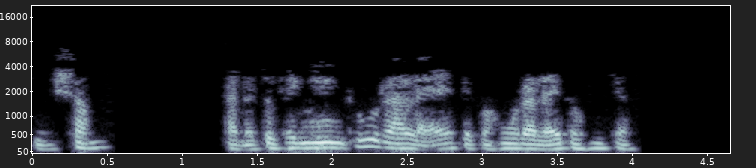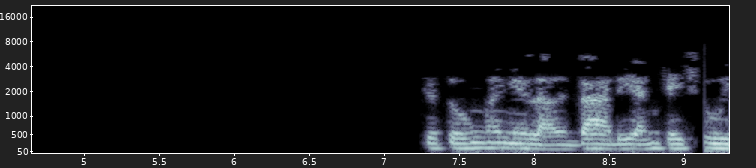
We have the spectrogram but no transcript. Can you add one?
chuyện sống. Thành ra tôi phải nghiên cứu ra lẽ, thì còn không ra lẽ tôi không chơi. Chứ tôi không phải nghe lời người ta đi ăn chay xui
